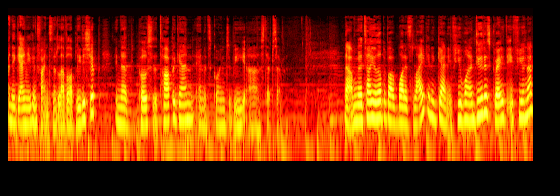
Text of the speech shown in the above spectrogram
And again, you can find the level up leadership in that post at the top again, and it's going to be uh, step seven. Now, I'm going to tell you a little bit about what it's like. And again, if you want to do this, great. If you're not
